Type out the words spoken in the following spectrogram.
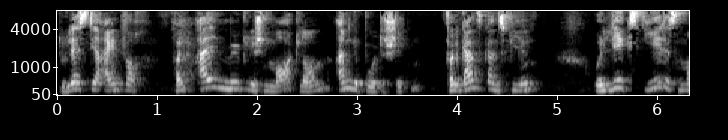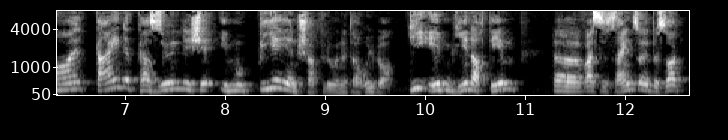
du lässt dir einfach von allen möglichen Maklern Angebote schicken, von ganz, ganz vielen, und legst jedes Mal deine persönliche Immobilienschablone darüber, die eben je nachdem, äh, was es sein soll, besagt,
